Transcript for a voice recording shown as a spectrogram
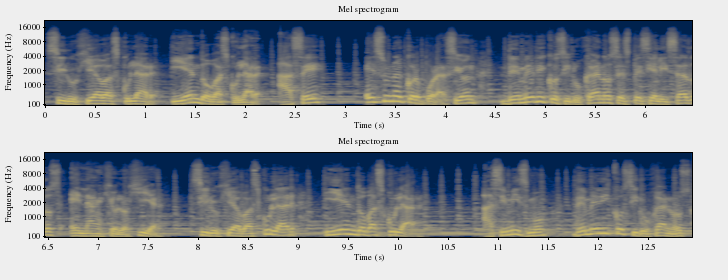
Cirugía Vascular y Endovascular AC es una corporación de médicos cirujanos especializados en angiología, cirugía vascular y endovascular. Asimismo, de médicos cirujanos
